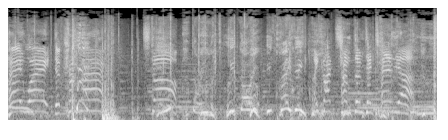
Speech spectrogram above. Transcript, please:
Hey, wait! They're coming back! Stop! Keep going! Keep going! He's crazy! I got something to tell you!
